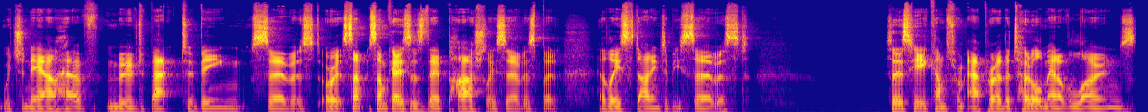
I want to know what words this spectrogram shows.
which now have moved back to being serviced, or in some some cases they're partially serviced, but at least starting to be serviced. So this here comes from APRA, the total amount of loans,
